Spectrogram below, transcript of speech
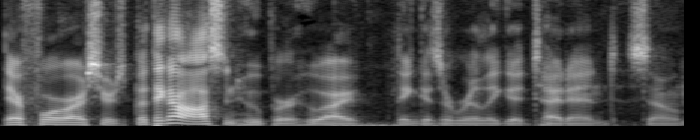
they're four receivers, but they got Austin Hooper, who I think is a really good tight end. So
